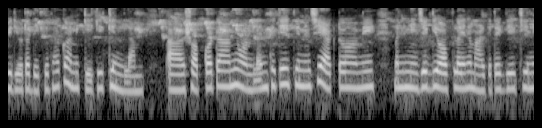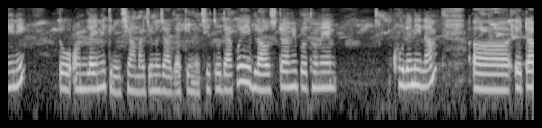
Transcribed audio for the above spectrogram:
ভিডিওটা দেখতে থাকো, আমি কী কী কিনলাম। আর সবকটা আমি অনলাইন থেকেই কিনেছি, একটাও আমি মানে নিজে গিয়ে অফলাইনে মার্কেটে গিয়ে কিনিনি। তো অনলাইনে কিনেছি, আমার জন্য যা যা কিনেছি। তো দেখো, এই ব্লাউজটা আমি প্রথমে খুলে নিলাম। এটা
